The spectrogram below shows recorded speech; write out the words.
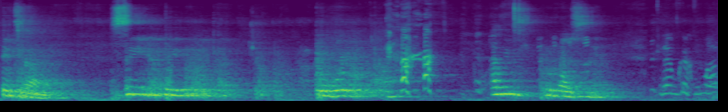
Це синя пилка. А ви всі просні. Зламали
